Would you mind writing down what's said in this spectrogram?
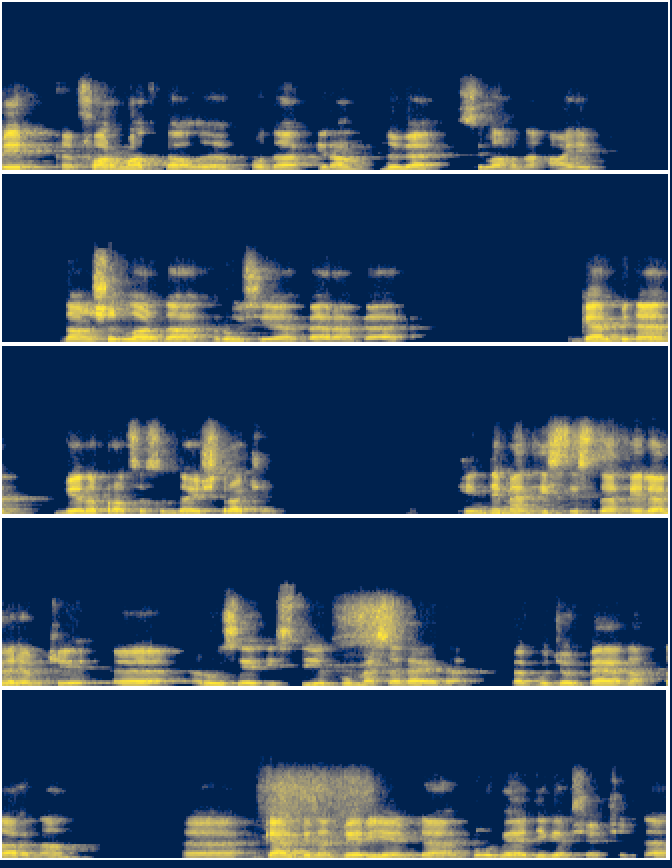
bir e, format qalıb, o da İran nüvə silahına aid danışıqlarda Rusiya bərabər Qərblə Viyana prosesində iştirak edir. İndi mən istisna eləmirəm ki, ə, e, Rusiya istəyir bu məsələ ilə və bu cür bəyanatlarla e, Qərb ilə bir yerdə bu və ya digər şəkildə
